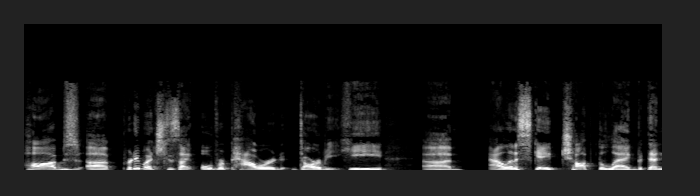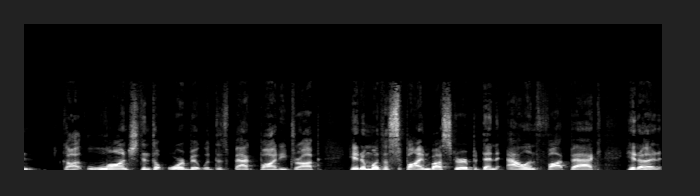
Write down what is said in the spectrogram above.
Hobbs uh, pretty much just like overpowered Darby. He uh, Allin escaped, chopped the leg, but then got launched into orbit with this back body drop, hit him with a spine buster, but then Allin fought back, hit an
